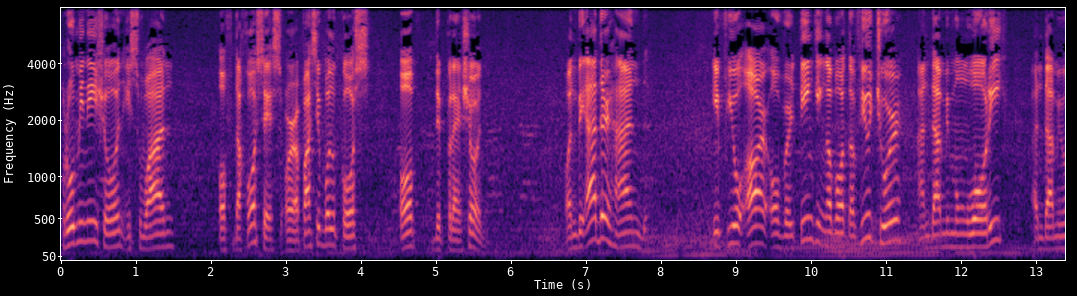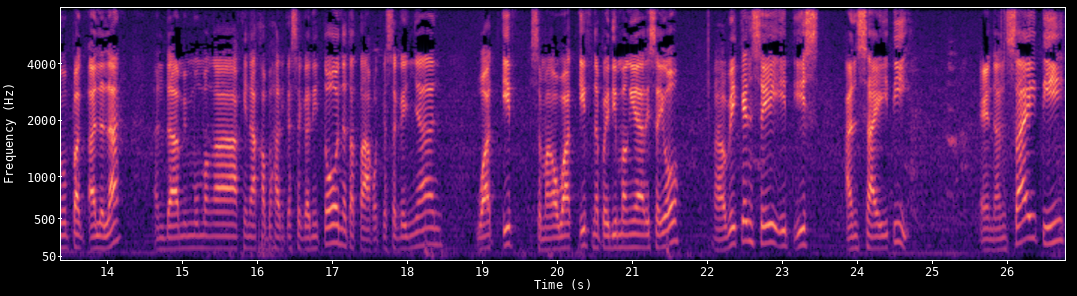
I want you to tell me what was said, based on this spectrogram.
rumination is one of the causes or a possible cause of depression. On the other hand, if you are overthinking about the future, ang dami mong worry, ang dami mong pag-alala, ang dami mong mga kinakabahan ka sa ganito, natatakot ka sa ganyan, what if, sa mga what if na pwede mangyari sa'yo, uh, we can say it is anxiety. And anxiety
